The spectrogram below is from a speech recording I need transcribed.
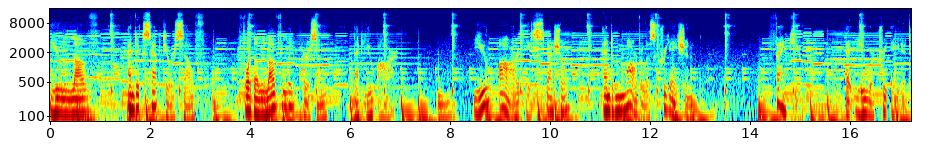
You love and accept yourself for the lovely person that you are. You are a special and marvelous creation thank you that you were created.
